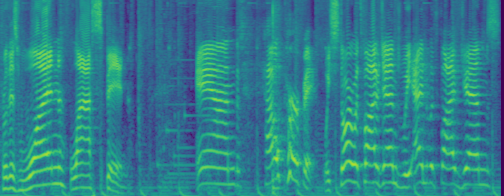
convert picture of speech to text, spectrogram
for this one last spin. And how perfect. We start with five gems. We end with five gems.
